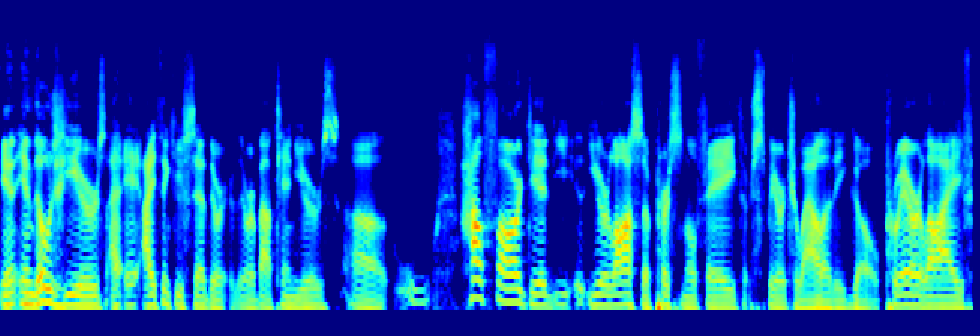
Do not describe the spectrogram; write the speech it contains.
in, in those years? I, I, think you said there, there were about 10 years. Uh, how far did y- your loss of personal faith or spirituality go? Prayer life,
